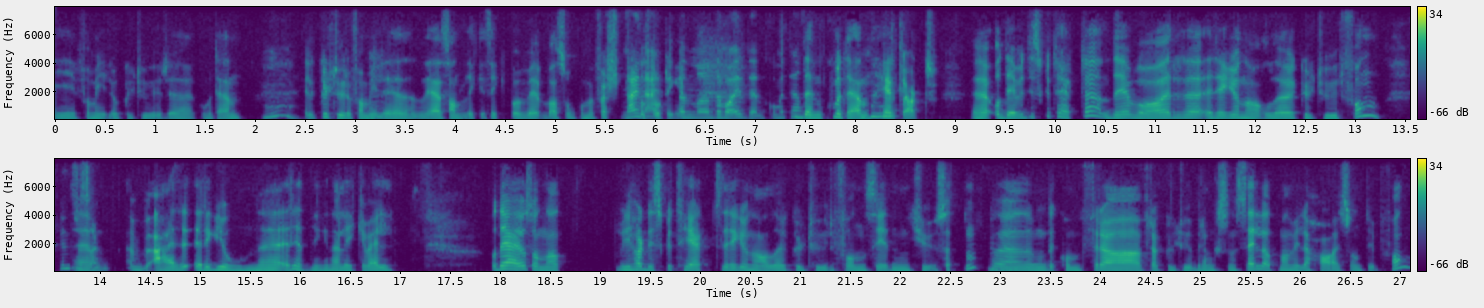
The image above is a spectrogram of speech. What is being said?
i familie- og kulturkomiteen. Mm. Eller kultur og familie, mm. jeg er sannelig ikke sikker på hva som kommer først nei, på Stortinget. Nei, men eh, det var i den komiteen. Den komiteen, mm. helt klart. Eh, og det vi diskuterte, det var regionale kulturfond. Interessant. Er regionene redningen allikevel? Og det er jo sånn at vi har diskutert regionale kulturfond siden 2017. Mm. Det kom fra, fra, kulturbransjen selv at man ville ha et sånt type fond.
